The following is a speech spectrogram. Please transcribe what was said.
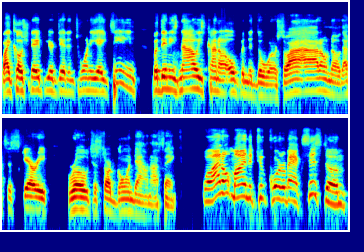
like Coach Napier did in 2018. But then he's now he's kind of opened the door. So I, I don't know. That's a scary road to start going down, I think. Well, I don't mind the two quarterback system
